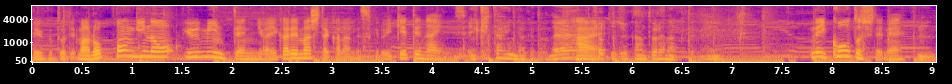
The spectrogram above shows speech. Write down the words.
ということで、まあ、六本木のユーミン店には行かれましたかなんですけど行けてないんですよ。行。きたいんだけどね、はい。ちょっと時間取れなくてね。で行こうとしてねうん。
